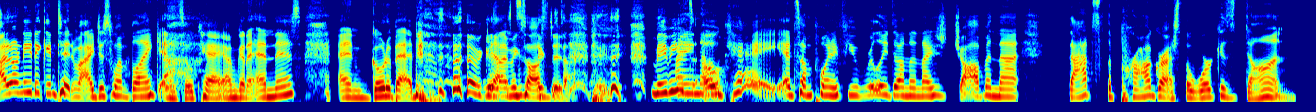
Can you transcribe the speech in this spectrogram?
I don't need to continue. I just went blank and it's okay. I'm going to end this and go to bed because Yes, I'm exhausted. exactly. maybe it's okay at some point if you've really done a nice job in that that's the progress the work is done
